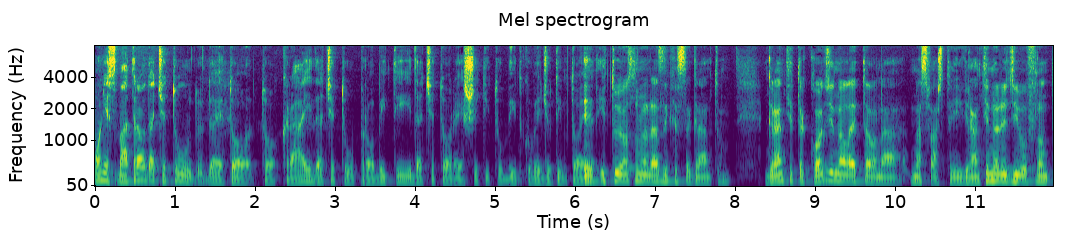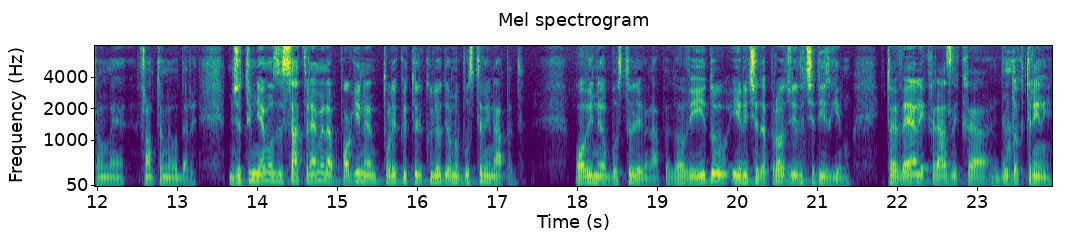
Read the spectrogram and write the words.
On je smatrao da će tu, da je to, to kraj, da će tu probiti i da će to rešiti tu bitku, međutim to je... E, I tu je osnovna razlika sa Grantom. Grant je takođe naletao na, na svašta i Grant je naređivo frontalne, frontalne udare. Međutim, njemu za sat vremena pogine toliko i toliko ljudi, on obustavi napad. Ovi ne obustavljaju napad. Ovi idu ili će da prođu ili će da izginu. To je velika razlika u doktrini.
